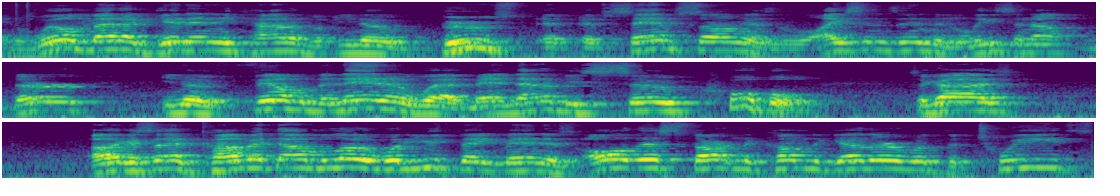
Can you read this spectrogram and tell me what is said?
and will meta get any kind of you know boost if, if samsung is licensing and leasing out their you know film the nano web man That'll be so cool so guys like i said comment down below what do you think man is all this starting to come together with the tweets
